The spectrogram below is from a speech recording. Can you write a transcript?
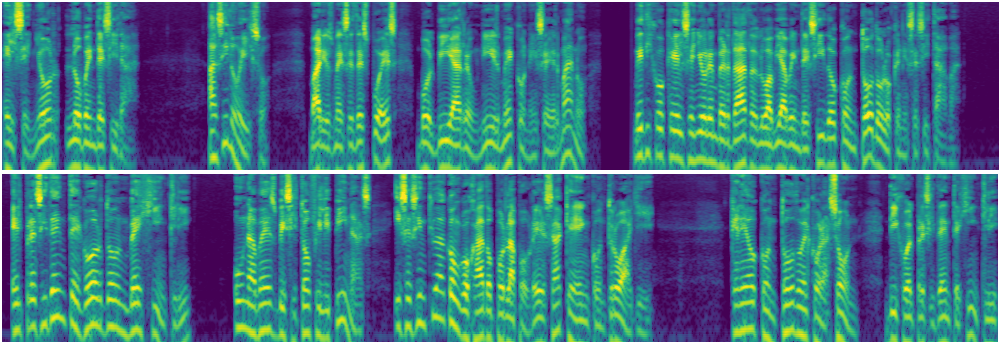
el Señor lo bendecirá. Así lo hizo. Varios meses después volví a reunirme con ese hermano. Me dijo que el Señor en verdad lo había bendecido con todo lo que necesitaba. El presidente Gordon B. Hinckley una vez visitó Filipinas y se sintió acongojado por la pobreza que encontró allí. Creo con todo el corazón, dijo el presidente Hinckley,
